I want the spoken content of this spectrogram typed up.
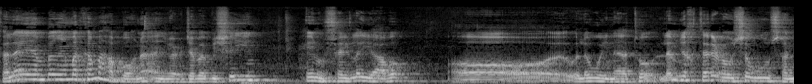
falaa yanbagii marka ma haboona an yucjaba bishayin inuu shay la yaabo oo la weynaato lam yakhtarichu isagu uusan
